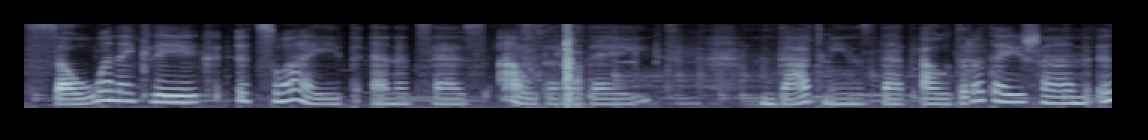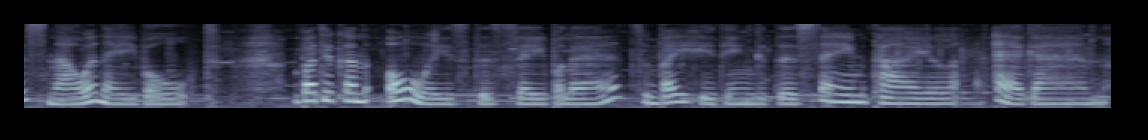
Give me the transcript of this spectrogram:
So when I click, it's white and it says Auto Rotate. That means that auto rotation is now enabled. But you can always disable it by hitting the same tile again.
